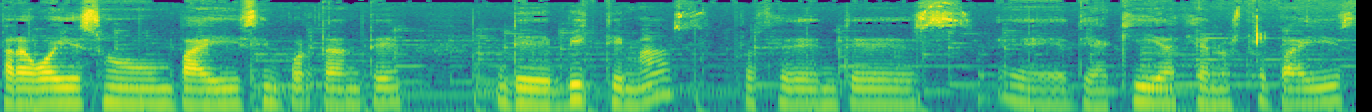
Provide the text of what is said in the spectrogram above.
Paraguay es un país importante de víctimas procedentes eh, de aquí hacia nuestro país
